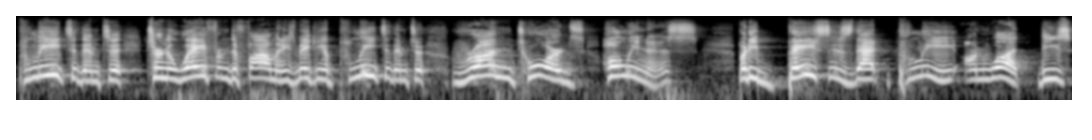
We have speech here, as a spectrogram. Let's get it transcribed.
plea to them to turn away from defilement. He's making a plea to them to run towards holiness. But he bases that plea on what? These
